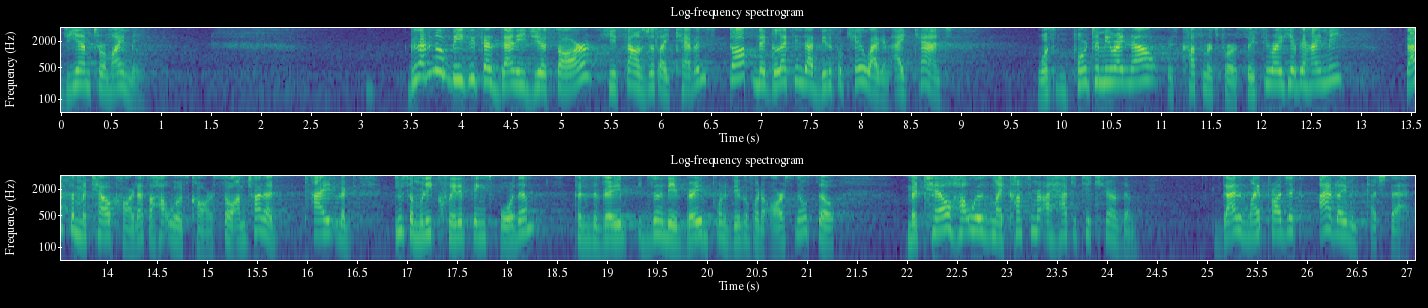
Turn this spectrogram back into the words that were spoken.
DM to remind me. Good afternoon, BC, says Danny GSR. He sounds just like Kevin. Stop neglecting that beautiful K Wagon. I can't. What's important to me right now is customers first. So you see right here behind me? That's a Mattel car. That's a Hot Wheels car. So I'm trying to tie, like, do some really creative things for them because it's a very, it's going to be a very important vehicle for the arsenal. So Mattel Hot Wheels is my customer. I have to take care of them. That is my project. I have not even touched that.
